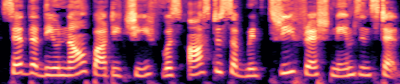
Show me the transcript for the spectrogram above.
said that the Unnao party chief was asked to submit three fresh names instead.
